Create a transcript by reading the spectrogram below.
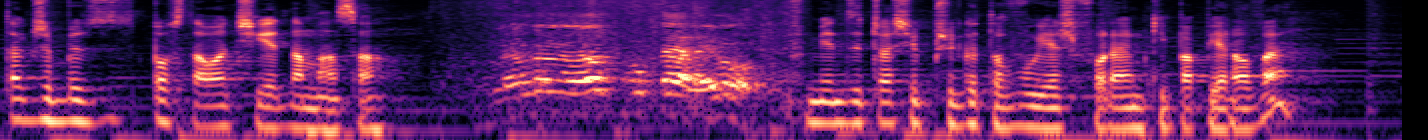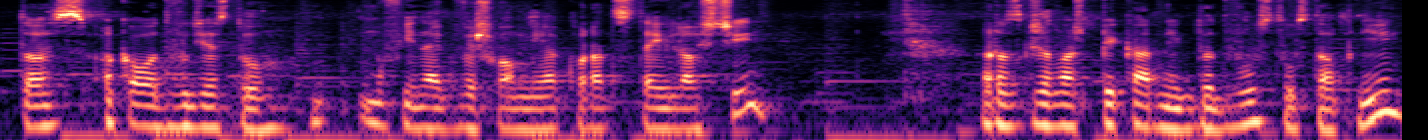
tak żeby powstała Ci jedna masa. No, no, no. W międzyczasie przygotowujesz foremki papierowe. To jest około 20 mufinek wyszło mi akurat z tej ilości. Rozgrzewasz piekarnik do 200 stopni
